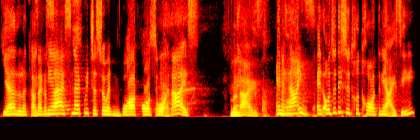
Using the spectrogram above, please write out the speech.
Ja, hulle kan. like a yeah. snap which is so in walk awesome. Oh. Nice. Nice. En nice. En ons het dit soet goed gehad in die huisie.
